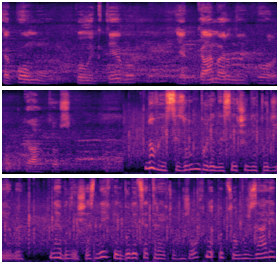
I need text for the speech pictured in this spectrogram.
такому колективу, як камерний хор Кантус. Новий сезон буде насичений подіями. Найближча з них відбудеться 3 жовтня у цьому ж залі.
